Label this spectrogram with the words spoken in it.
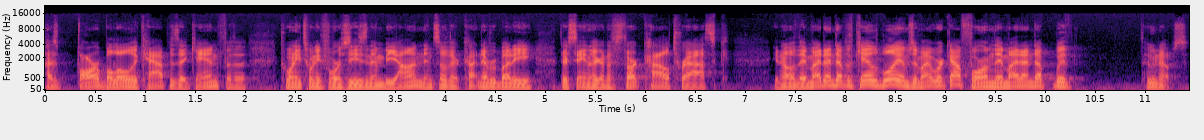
as far below the cap as they can for the 2024 season and beyond. And so they're cutting everybody. They're saying they're going to start Kyle Trask. You know, they might end up with Caleb Williams. It might work out for them. They might end up with who knows.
